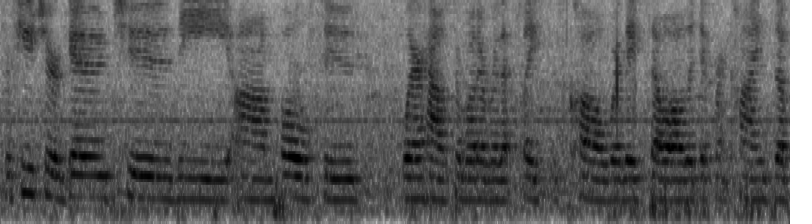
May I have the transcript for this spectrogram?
for future, go to the um, Whole Food warehouse or whatever that place is called where they sell all the different kinds of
